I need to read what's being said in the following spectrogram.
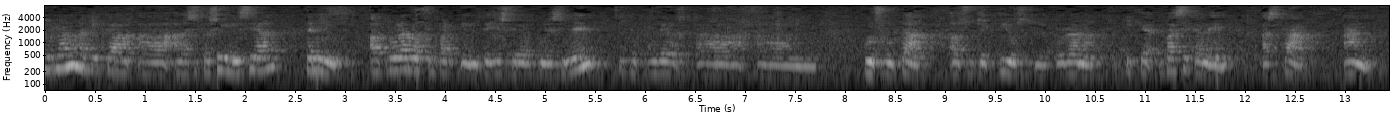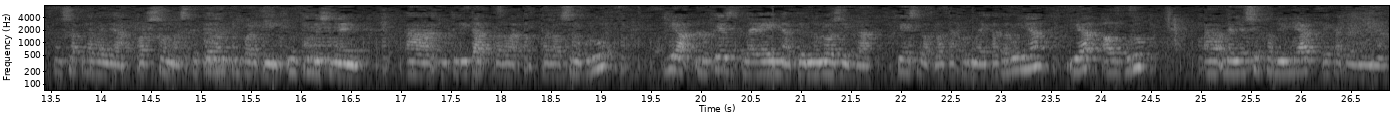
tornant una mica a, a la situació inicial, tenim el programa compartim de gestió del coneixement i que podeu eh, eh, consultar els objectius del programa i que bàsicament està en posar a treballar persones que poden compartir un coneixement eh, d'utilitat per, al seu grup. Hi ha el que és l'eina tecnològica, que és la plataforma de Catalunya, hi ha el grup eh, Mediació Familiar de Catalunya.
